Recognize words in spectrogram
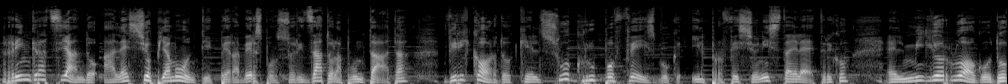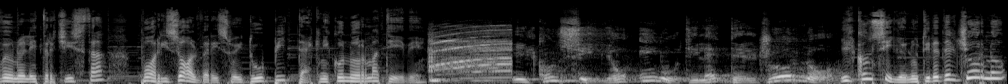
Ringraziando Alessio Piamonti per aver sponsorizzato la puntata, vi ricordo che il suo gruppo Facebook, Il Professionista Elettrico, è il miglior luogo dove un elettricista può risolvere i suoi dubbi tecnico-normativi. Il consiglio inutile del giorno. Il consiglio inutile del giorno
